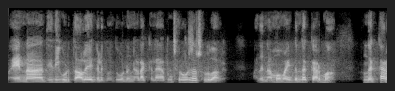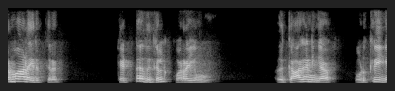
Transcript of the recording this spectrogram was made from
ஆனால் என்ன திதி கொடுத்தாலும் எங்களுக்கு வந்து ஒன்றும் நடக்கலை அப்படின்னு சொல்லி ஒரு சார் சொல்லுவாங்க. அது நம்ம மைண்ட் இருந்தால் கர்மா. அந்த கர்மாவில் இருக்கிற கெட்டதுகள் குறையும். அதுக்காக நீங்கள் கொடுக்குறீங்க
